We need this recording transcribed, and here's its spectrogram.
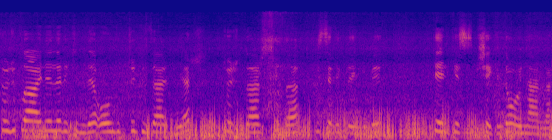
Çocuklu aileler için de oldukça güzel bir yer. Çocuklar suda istedikleri gibi tehlikesiz bir şekilde oynarlar.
